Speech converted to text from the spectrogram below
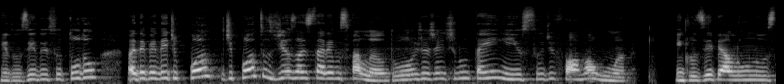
reduzido, isso tudo vai depender de, quanto, de quantos dias nós estaremos falando. Hoje a gente não tem isso de forma alguma. Inclusive, alunos,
